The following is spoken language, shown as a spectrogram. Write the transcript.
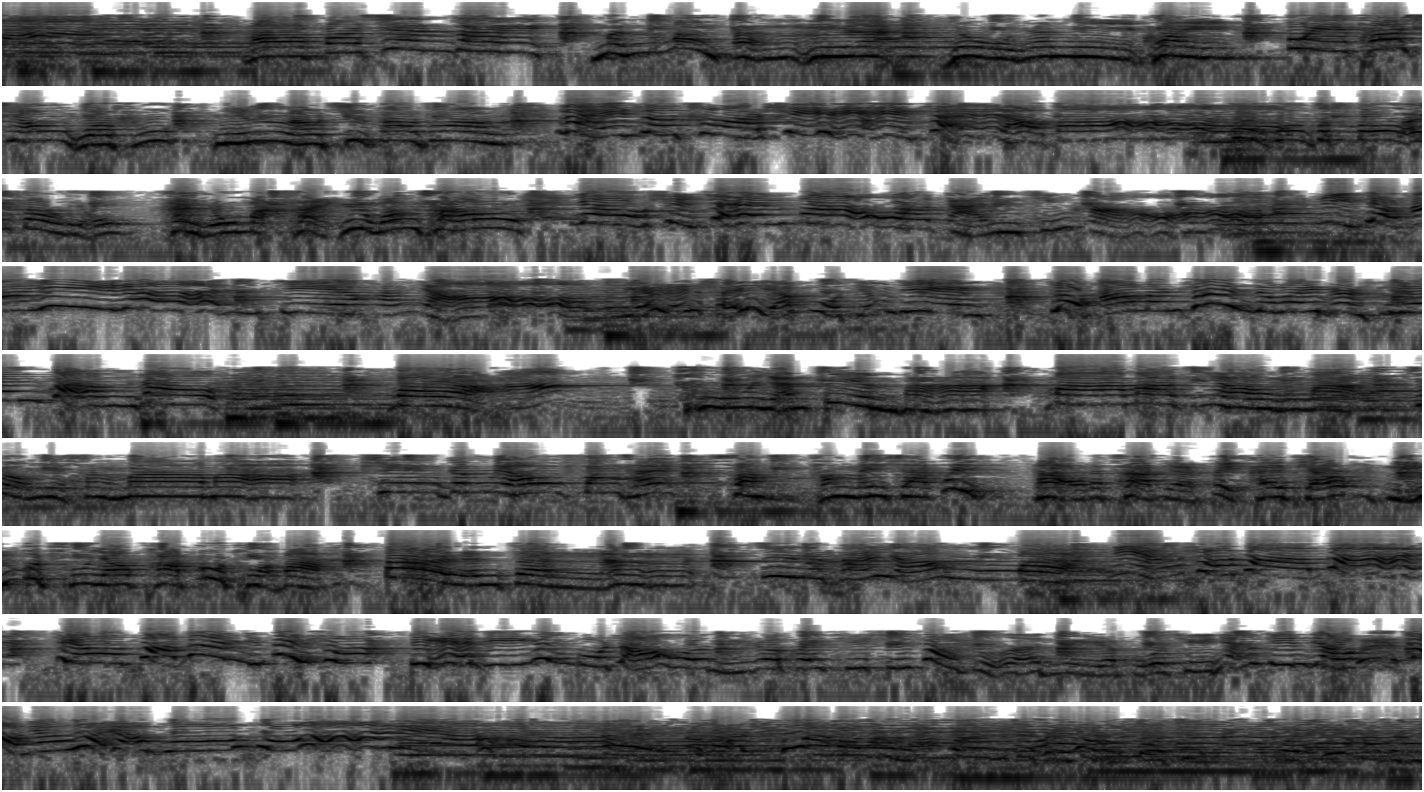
哪怕现在门外等啊，有缘你快对他小我服，您老去告状。来这可是陈老包，不光真包来到了，还有马汉与王朝。要是真包啊，感情好，你叫他一寒窑，别人谁也不行进，叫他们站在外边先等着。妈呀！啊！突然便把妈妈叫嘛，叫一声妈妈，听根苗方才上堂没下跪，脑袋差点被开瓢，您不出腰，怕不妥吧？大人怎能进寒窑啊？娘说咋办就咋办，你再说别的用不着，女儿快去是孝子，女儿不去娘心焦，老娘我要不活了。哎，那咋说吧？我去，我去还不行？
